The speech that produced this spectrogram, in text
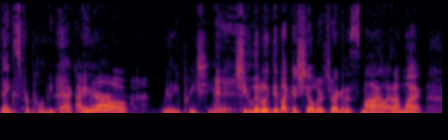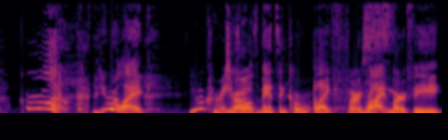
thanks for pulling me back I know. Really appreciate it." She literally did like a shoulder shrug and a smile, and I'm like, "Girl, you were like." You were crazy. Charles Manson, like First- Ryan Murphy,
